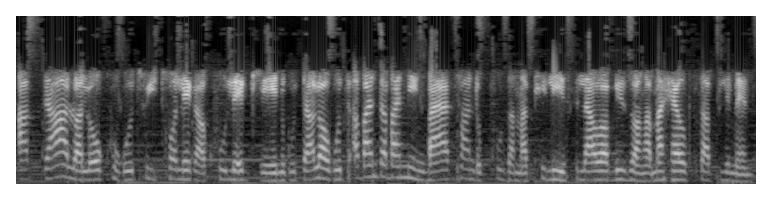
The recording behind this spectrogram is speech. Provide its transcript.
akudalwa lokho ukuthi uyithole kakhulu ekudleni. Kudalwa ukuthi abantu abaningi bayathanda ukuphuza amaphilisi lawa abizwa ngama-health supplements.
